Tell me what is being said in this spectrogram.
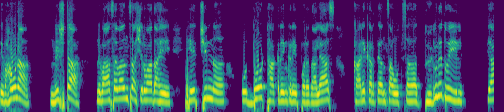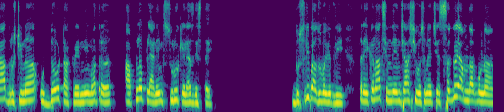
ते भावना निष्ठा आणि बाळासाहेबांचा आशीर्वाद आहे. हे चिन्ह उद्धव ठाकरेंकडे परत आल्यास कार्यकर्त्यांचा उत्साह द्विगुणित होईल. त्या दृष्टीनं उद्धव ठाकरेंनी मात्र आपलं प्लॅनिंग सुरू केल्यास दिसतंय. दुसरी बाजू बघितली तर एकनाथ शिंदेच्या शिवसेनेचे सगळे आमदार पुन्हा.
